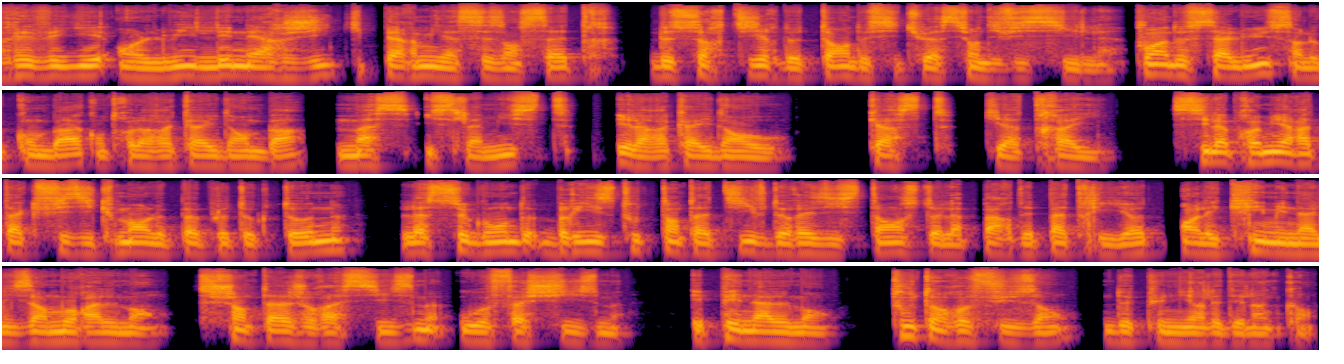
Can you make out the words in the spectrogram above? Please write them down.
réveiller en lui l'énergie qui permit à ses ancêtres de sortir de tant de situations difficiles. Point de salut sans le combat contre la racaille d'en bas, masse islamiste, et la racaille d'en haut caste qui a trahi. Si la première attaque physiquement le peuple autochtone, la seconde brise toute tentative de résistance de la part des patriotes en les criminalisant moralement, chantage au racisme ou au fascisme, et pénalement, tout en refusant de punir les délinquants.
